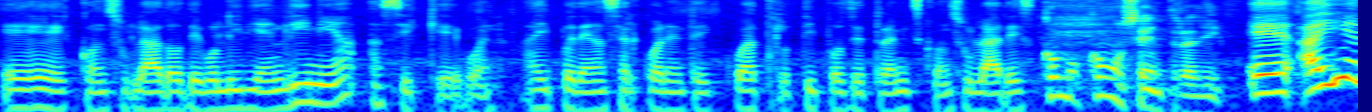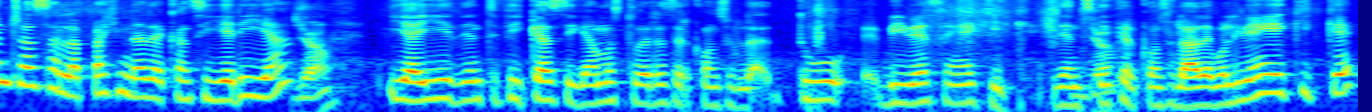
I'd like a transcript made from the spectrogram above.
eh, Consulado de Bolivia en línea, así que bueno, ahí pueden hacer 44 tipos de trámites consulares. ¿Cómo, cómo se entra allí? Eh, ahí entras a la página de Cancillería y ahí identificas, digamos, tú eres del consulado, tú vives en Iquique, identifica el Consulado de Bolivia en Iquique,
